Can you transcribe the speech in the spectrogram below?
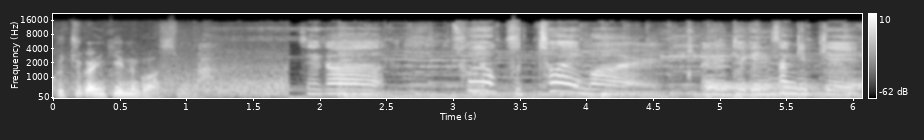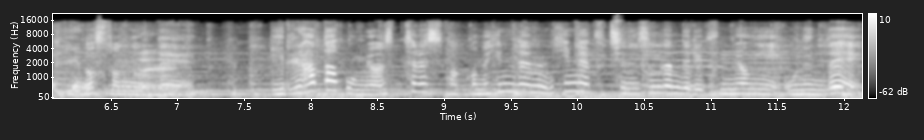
굿즈가 인기 있는 것 같습니다. 제가 초역 부처의 말을 되게 인상 깊게 읽었었는데 일을 하다 보면 스트레스 받거나 힘든 힘에 부치는 순간들이 분명히 오는데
